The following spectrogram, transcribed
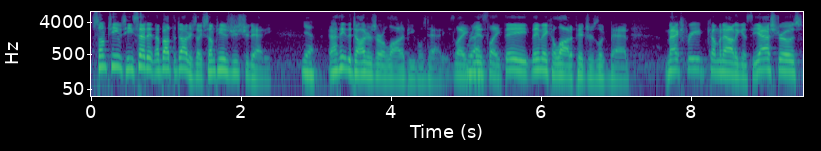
Some teams he said it about the Dodgers, like some teams are just your daddy. Yeah. And I think the Dodgers are a lot of people's daddies. Like Right. it's like they they make a lot of pitchers look bad. Max Fried coming out against the Astros,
